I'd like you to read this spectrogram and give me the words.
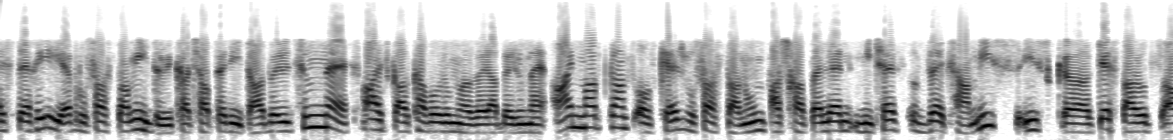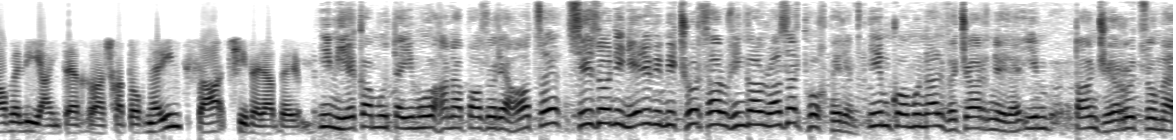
այստեղի եւ Ռուսաստանի դրույքաչափերի տարբերությունն է։ Այս կարգավորումը վերաբերում է այն մարդկանց, ովքեր Ռուսաստանում աշխատել են միջև 6 ամիս, իսկ կես տարուց ավելի այնտեղ աշխատողներին սա չի վերաբերում։ Իմ եկամուտը իմ հանապազորի հացը սեզոնին երևի մի 400-500 հազար փող բերեմ։ Իմ կոմունալ վճարները, իմ տան ջերուցումը,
